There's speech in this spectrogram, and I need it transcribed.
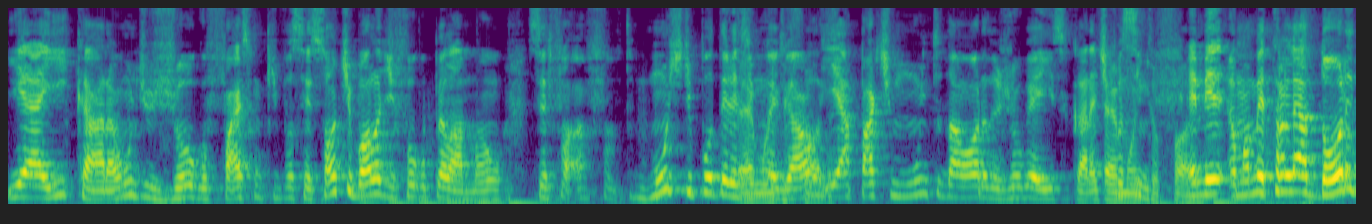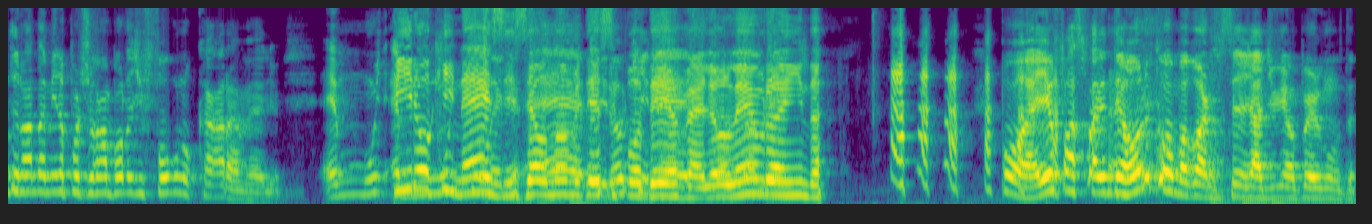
E é aí, cara, onde o jogo faz com que você solte bola de fogo pela mão, você fa fa- um monte de poderzinho É legal, foda. e a parte muito da hora do jogo é isso, cara. É tipo é assim, muito foda. é, me- é uma metralhadora e do nada a mina pode jogar uma bola de fogo no cara, velho. É muito. é Piroquinesis muito é o nome desse poder, piroquinesis, velho. Eu lembro ainda. Pô, aí eu faço Fire in the Hole como agora, se você já adivinhou a pergunta?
